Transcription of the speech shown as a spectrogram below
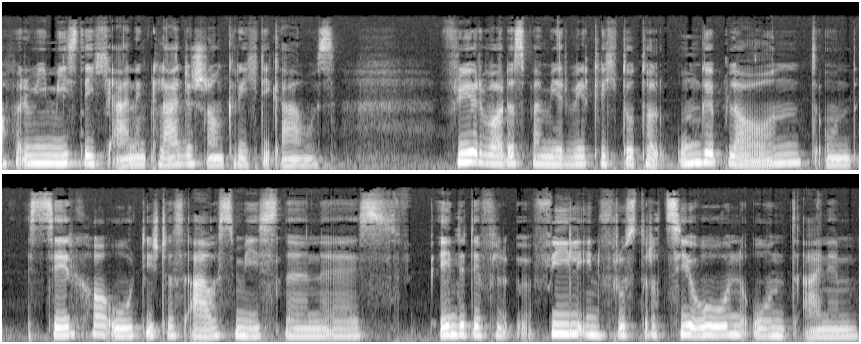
Aber wie misste ich einen Kleiderschrank richtig aus? Früher war das bei mir wirklich total ungeplant und sehr chaotisch, das Ausmisten. Es endete viel in Frustration und einem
